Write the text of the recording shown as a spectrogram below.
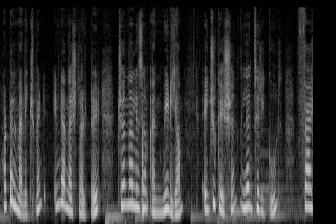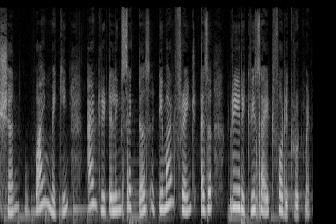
hotel management, international trade, journalism and media, education, luxury goods, fashion, winemaking and retailing sectors demand French as a prerequisite for recruitment.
